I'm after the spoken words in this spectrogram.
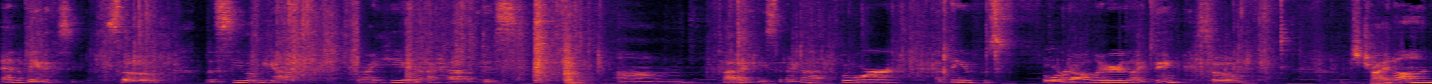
and a bathing suit. So let's see what we got. Right here, I have this um, tie piece that I got for, I think it was $4, I think. So let's try it on.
